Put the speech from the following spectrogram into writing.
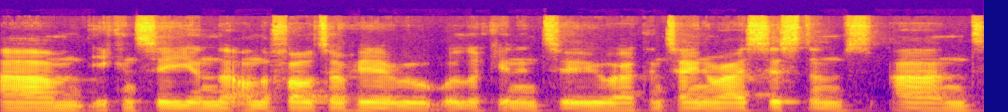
Um, you can see the, on the photo here, we're, we're looking into uh, containerized systems. And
